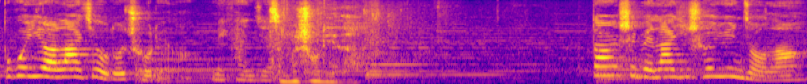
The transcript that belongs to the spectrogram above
不过医疗垃圾我都处理了，没看见。怎么处理的？当然是被垃圾车运走了。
